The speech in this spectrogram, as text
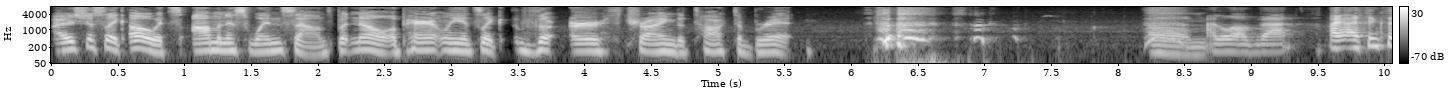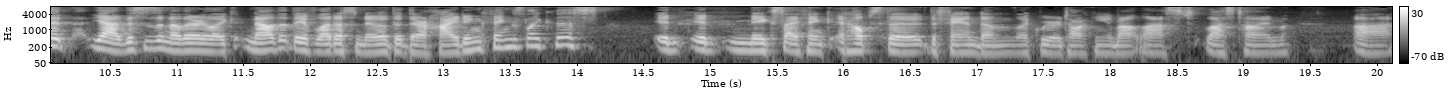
I was just like, oh, it's ominous wind sounds, but no, apparently it's like the earth trying to talk to Brit. um, I love that. I, I think that yeah, this is another like now that they've let us know that they're hiding things like this, it it makes I think it helps the the fandom like we were talking about last last time. Uh,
